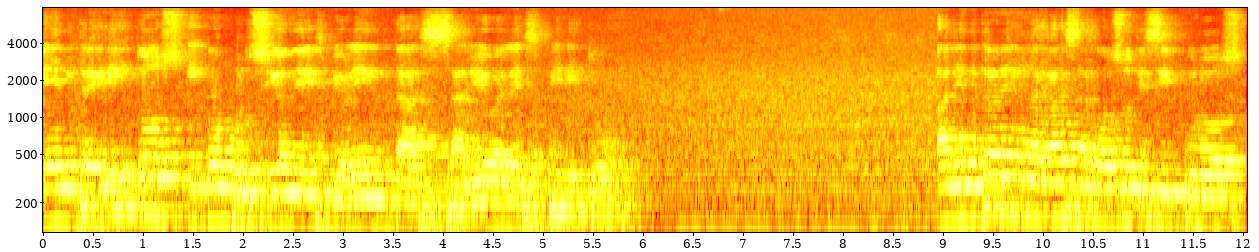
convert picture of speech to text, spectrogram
Entre gritos y convulsiones violentas salió el espíritu. Al entrar en una casa con sus discípulos,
